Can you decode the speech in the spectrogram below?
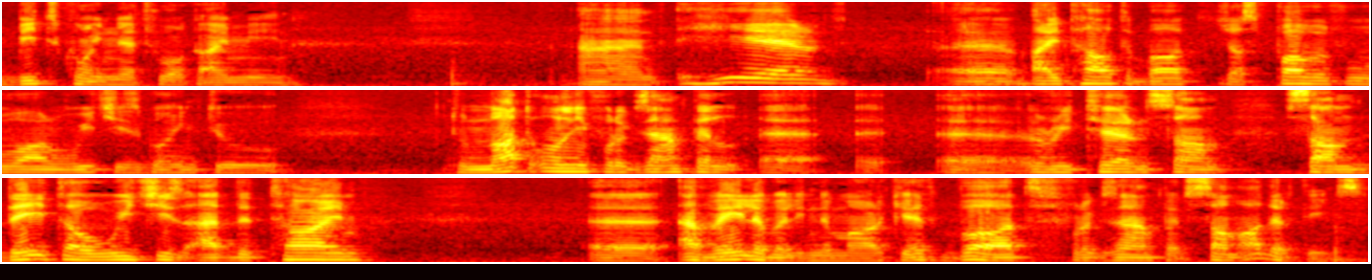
bitcoin network i mean. And here uh, i thought about just powerful one which is going to to not only for example uh, uh, return some some data which is at the time uh, available in the market but for example some other things.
